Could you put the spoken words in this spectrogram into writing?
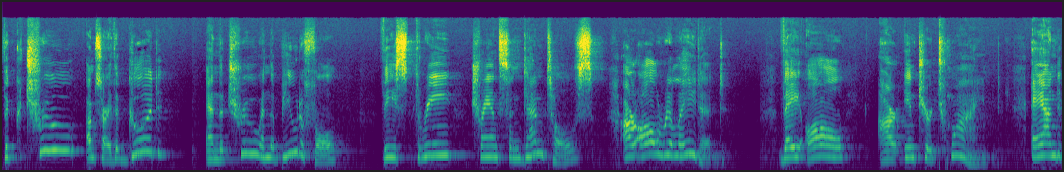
The true, I'm sorry, the good and the true and the beautiful, these three transcendentals, are all related. They all are intertwined. And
